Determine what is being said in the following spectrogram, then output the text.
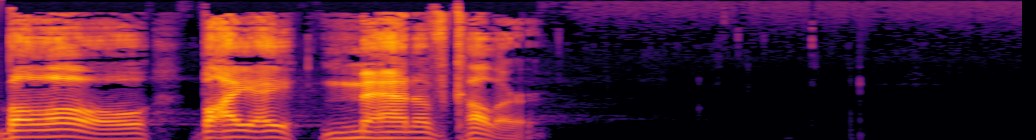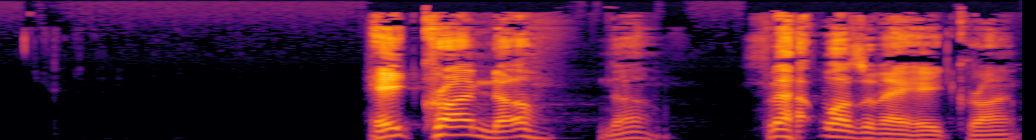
below by a man of color. Hate crime? No, no. That wasn't a hate crime.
